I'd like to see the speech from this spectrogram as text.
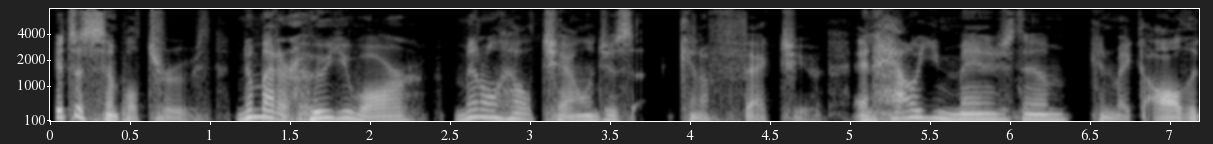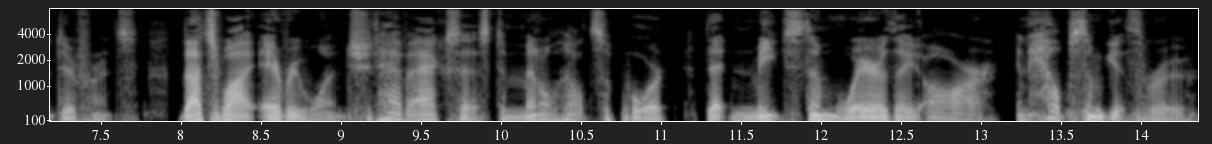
It's a simple truth. No matter who you are, mental health challenges can affect you, and how you manage them can make all the difference. That's why everyone should have access to mental health support that meets them where they are and helps them get through.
